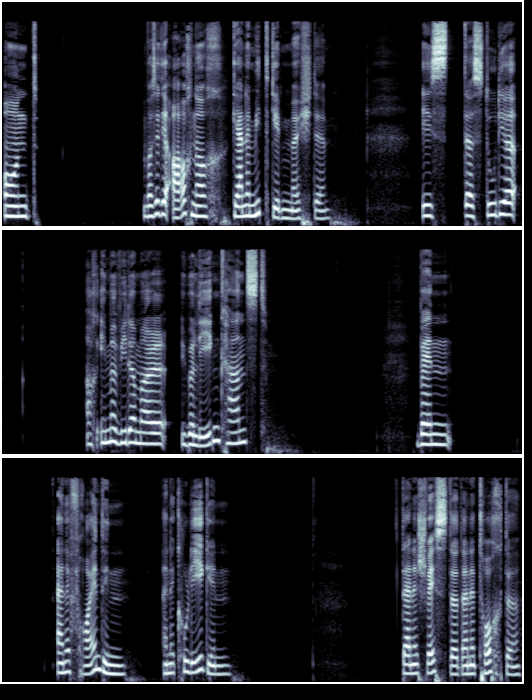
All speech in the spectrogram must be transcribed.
Und was ich dir auch noch gerne mitgeben möchte, ist, dass du dir auch immer wieder mal überlegen kannst, wenn eine Freundin, eine Kollegin, deine Schwester, deine Tochter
